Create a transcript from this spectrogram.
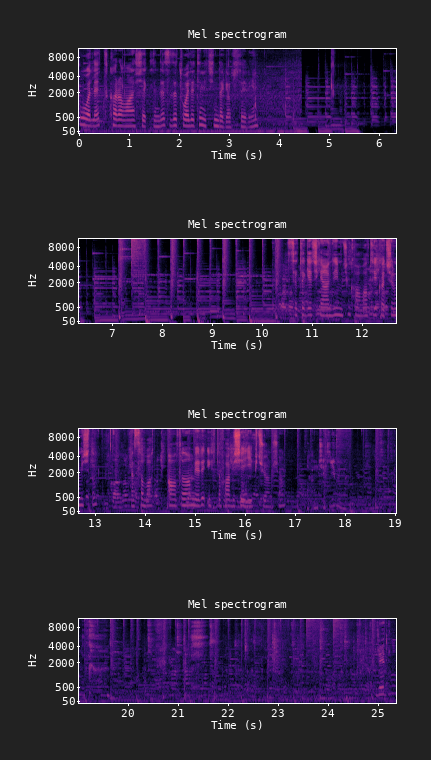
Tuvalet karavan şeklinde. Size tuvaletin içini de göstereyim. Sete geç geldiğim için kahvaltıyı kaçırmıştım. Ya sabah 6'dan beri ilk defa bir şey yiyip içiyorum şu an. Akım çekeyim mi? Red Bull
